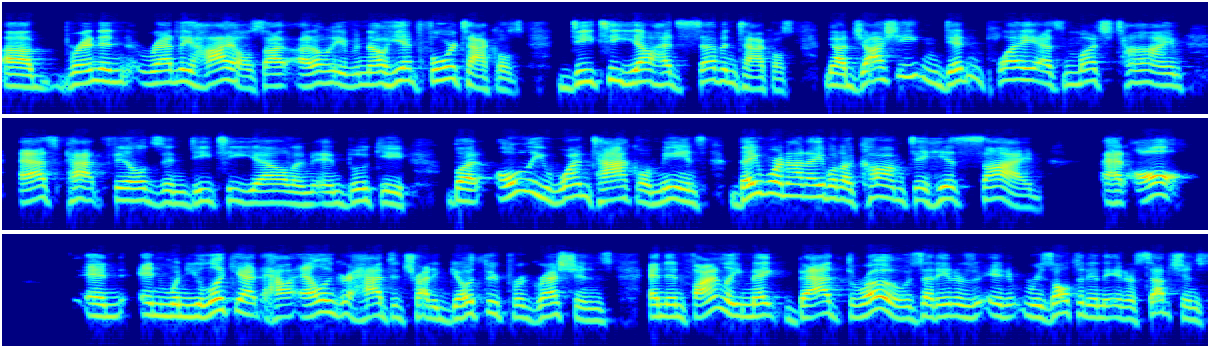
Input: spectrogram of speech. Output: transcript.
Uh, Brendan Radley Hiles, I, I don't even know. He had four tackles. DTL had seven tackles. Now, Josh Eaton didn't play as much time as Pat Fields and DTL and, and Buki, but only one tackle means they were not able to come to his side at all and and when you look at how Ehlinger had to try to go through progressions and then finally make bad throws that inter- resulted in the interceptions,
